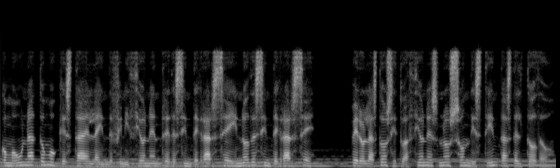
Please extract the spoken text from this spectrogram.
como un átomo que está en la indefinición entre desintegrarse y no desintegrarse, pero las dos situaciones no son distintas del todo.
